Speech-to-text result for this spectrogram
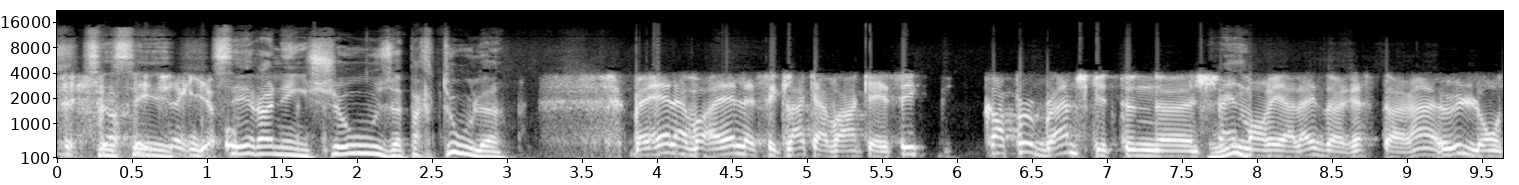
ses, running shoes, partout. Là. Elle, elle, elle c'est clair qu'elle va encaisser Copper Branch, qui est une chaîne montréalaise de restaurants, eux l'ont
